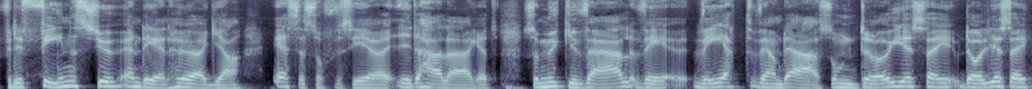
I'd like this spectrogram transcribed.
För det finns ju en del höga SS-officerare i det här lägret som mycket väl vet vem det är som dröjer sig, döljer sig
